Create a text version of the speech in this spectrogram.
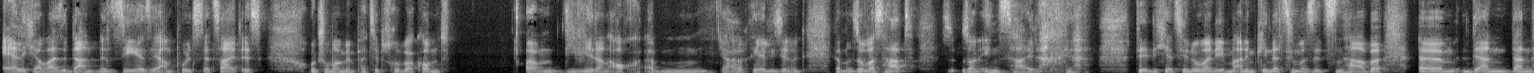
ehrlicherweise dann sehr, sehr am Puls der Zeit ist und schon mal mit ein paar Tipps rüberkommt ähm, die wir dann auch ähm, ja, realisieren. Und wenn man sowas hat, so ein Insider, ja, den ich jetzt hier nur mal nebenan im Kinderzimmer sitzen habe, ähm, dann, dann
